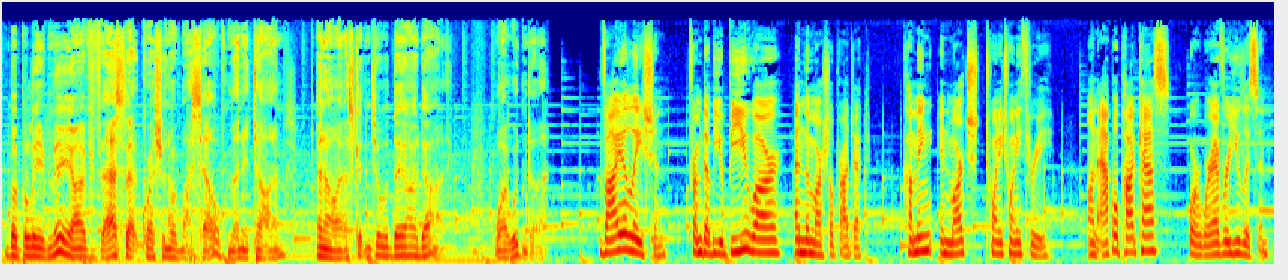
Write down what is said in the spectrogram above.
But believe me, I've asked that question of myself many times, and I'll ask it until the day I die. Why wouldn't I? Violation from WBUR and the Marshall Project, coming in March 2023 on Apple Podcasts or wherever you listen.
